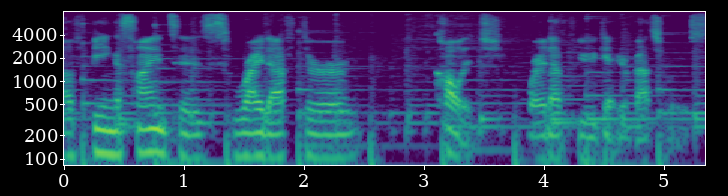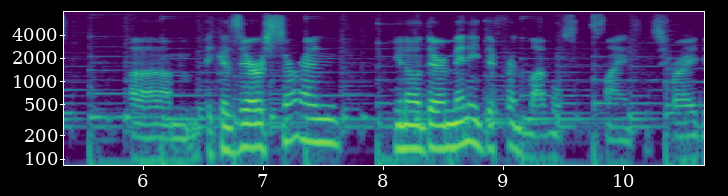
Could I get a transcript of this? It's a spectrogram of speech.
of being a scientist right after college right after you get your bachelor's um, because there are certain, you know, there are many different levels of scientists, right?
